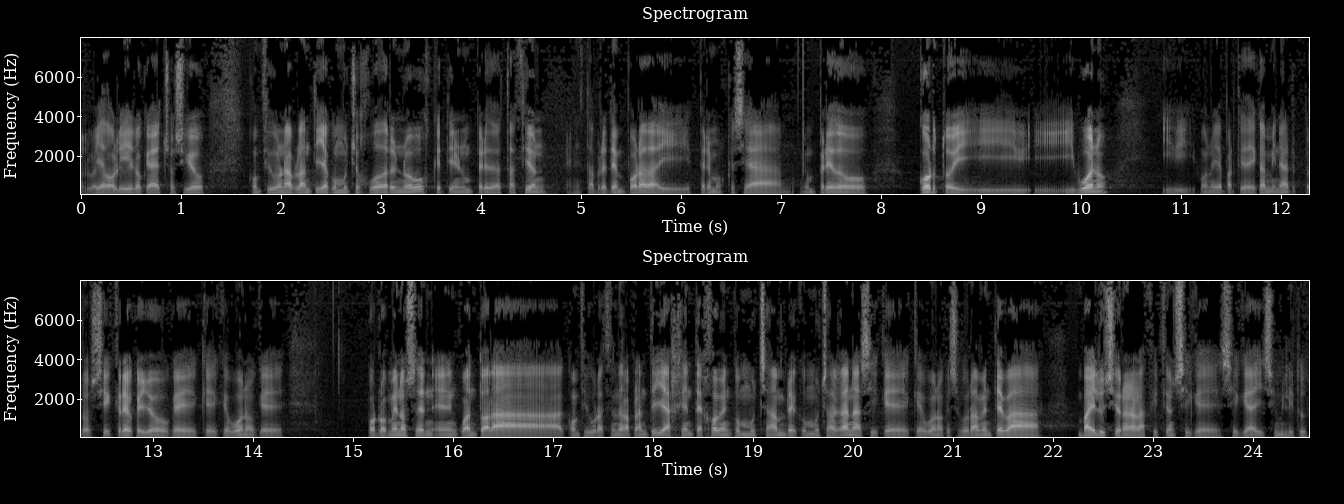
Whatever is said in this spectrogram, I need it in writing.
el Valladolid lo que ha hecho ha sido configurar una plantilla con muchos jugadores nuevos que tienen un periodo de adaptación en esta pretemporada y esperemos que sea un periodo corto y, y, bueno y bueno y a partir de ahí caminar. Pero sí creo que yo que bueno que por lo menos en, cuanto a la configuración de la plantilla, gente joven con mucha hambre, con muchas ganas y que, bueno, que seguramente va, va a ilusionar a la afición, sí que, sí que hay similitud.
